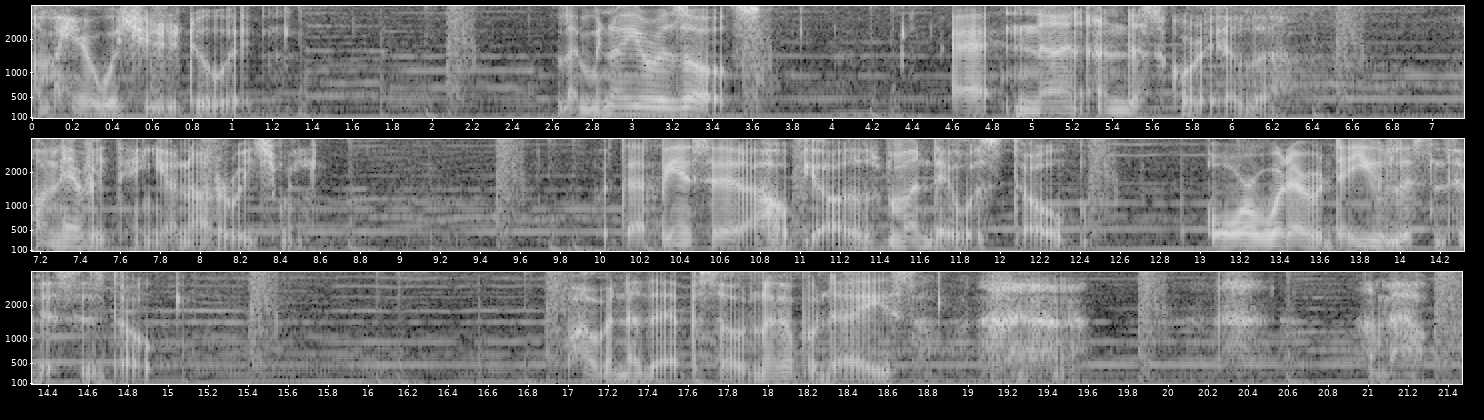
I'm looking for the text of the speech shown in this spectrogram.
I'm here with you to do it. Let me know your results at none underscore illa on everything. Y'all know how to reach me. With that being said, I hope y'all's Monday was dope. Or whatever day you listen to this is dope. We'll have another episode in a couple days. I'm out.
